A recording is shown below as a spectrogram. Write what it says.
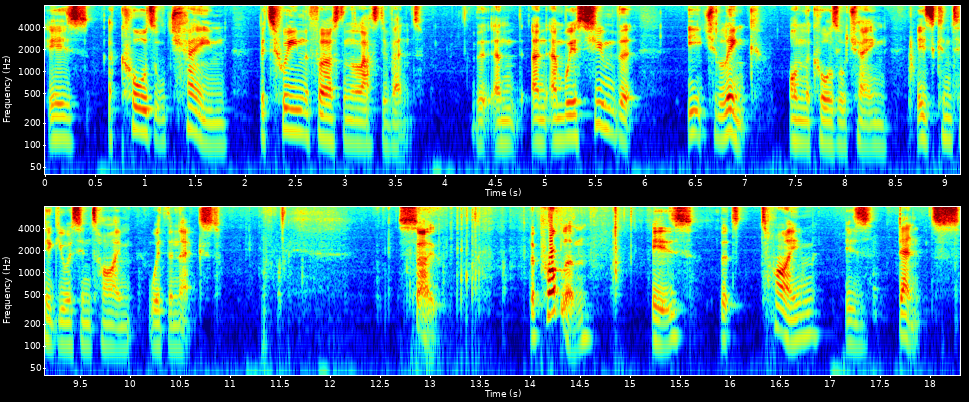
is a causal chain between the first and the last event and, and, and we assume that each link on the causal chain is contiguous in time with the next. So, the problem is that time is dense.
